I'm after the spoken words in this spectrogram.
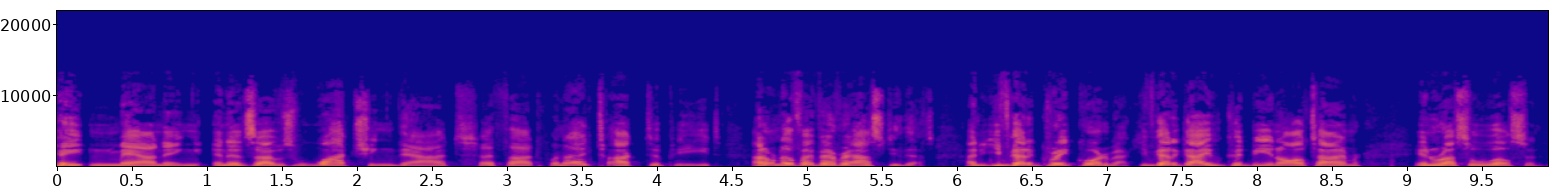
Peyton Manning. And as I was watching that, I thought, when I talk to Pete, I don't know if I've ever asked you this. And you've got a great quarterback. You've got a guy who could be an all-timer in Russell Wilson.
